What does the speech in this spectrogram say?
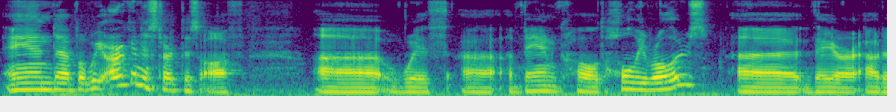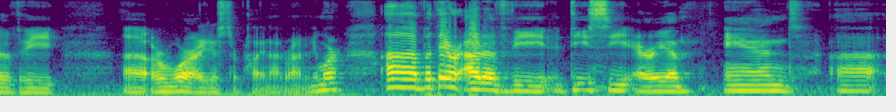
And but we are going to start this off uh, with uh, a band called Holy Rollers. Uh, they are out of the uh, or were I guess they're probably not around anymore. Uh, but they are out of the DC area, and uh,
